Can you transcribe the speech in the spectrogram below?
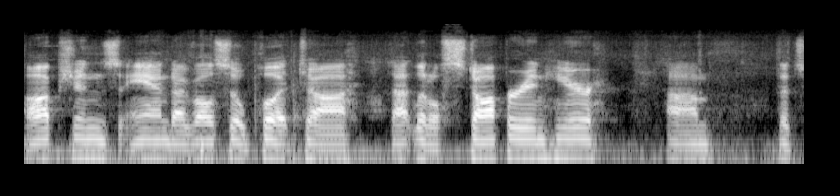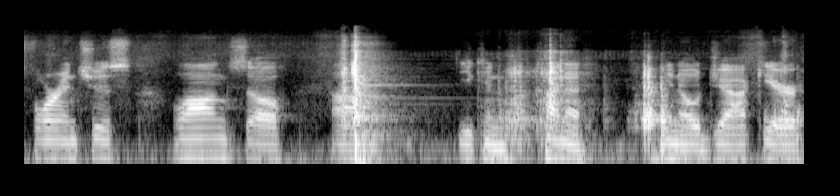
options and I've also put uh, that little stopper in here um, that's four inches long. So um, you can kind of you know, jack your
